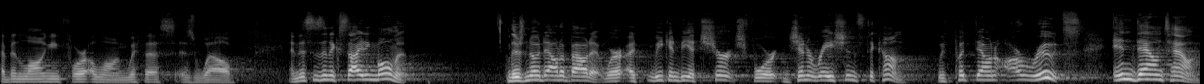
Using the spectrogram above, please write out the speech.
have been longing for along with us as well. And this is an exciting moment. There's no doubt about it, where we can be a church for generations to come. We've put down our roots in downtown,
